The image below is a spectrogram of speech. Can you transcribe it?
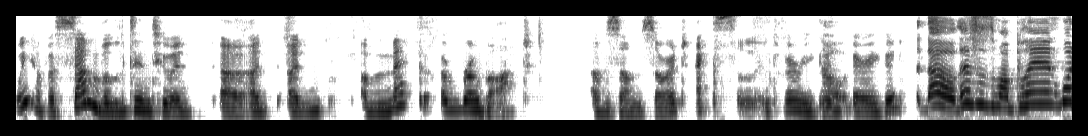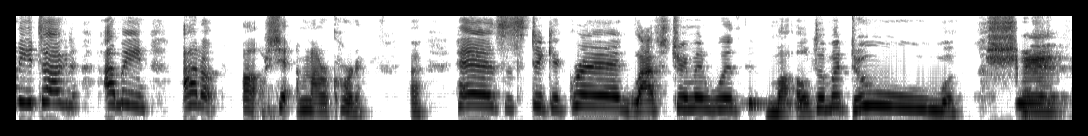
we have assembled into a a a, a, a mech a robot of some sort. Excellent, very good, Oh. very good. No, this is my plan. What are you talking? I mean, I don't. Oh shit, I'm not recording. Uh, hey, this is Stinky Greg live streaming with my ultimate doom. Shit,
